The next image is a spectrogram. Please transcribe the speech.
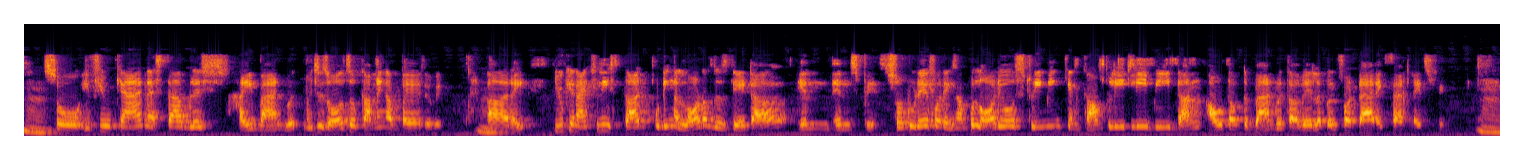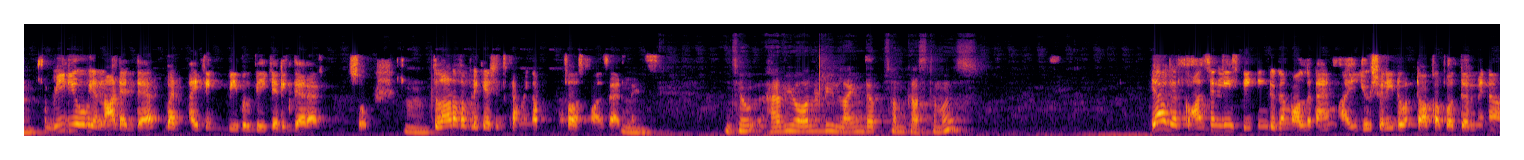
Mm. So if you can establish high bandwidth, which is also coming up by the way, mm. uh, right? You can actually start putting a lot of this data in, in space. So today, for example, audio streaming can completely be done out of the bandwidth available for direct satellite streaming. Mm. Video, we are not at there, but I think we will be getting there as well. So, mm. a lot of applications coming up for small satellites. So, have you already lined up some customers? yeah, we're constantly speaking to them all the time. I usually don't talk about them in a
